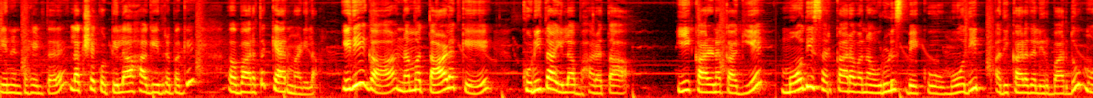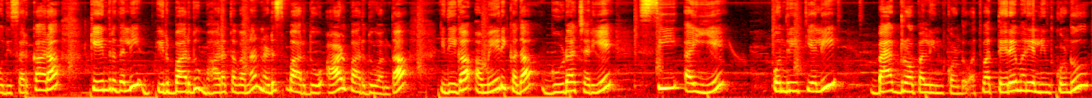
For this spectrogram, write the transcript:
ಏನಂತ ಹೇಳ್ತಾರೆ, ಲಕ್ಷ್ಯ ಕೊಟ್ಟಿಲ್ಲ. ಹಾಗೆ ಇದರ ಬಗ್ಗೆ ಭಾರತ ಕ್ಯಾರ್ ಮಾಡಿಲ್ಲ. ಇದೀಗ ನಮ್ಮ ತಾಳಕ್ಕೆ ಕುಣಿತಾ ಇಲ್ಲ ಭಾರತ. ಈ ಕಾರಣಕ್ಕಾಗಿಯೇ ಮೋದಿ ಸರ್ಕಾರವನ್ನು ಉರುಳಿಸಬೇಕು. ಮೋದಿ ಅಧಿಕಾರದಲ್ಲಿರಬಾರ್ದು, ಮೋದಿ ಸರ್ಕಾರ ಕೇಂದ್ರದಲ್ಲಿ ಇರಬಾರ್ದು, ಭಾರತವನ್ನು ನಡೆಸಬಾರ್ದು, ಆಳ್ಬಾರ್ದು ಅಂತ ಇದೀಗ ಅಮೇರಿಕದ ಗೂಢಚರ್ಯೆ ಸಿ ಐ ಎ ಒಂದು ರೀತಿಯಲ್ಲಿ ಬ್ಯಾಕ್ ಡ್ರಾಪಲ್ಲಿ ನಿಂತ್ಕೊಂಡು ಅಥವಾ ತೆರೆಮರೆಯಲ್ಲಿ ನಿಂತ್ಕೊಂಡು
